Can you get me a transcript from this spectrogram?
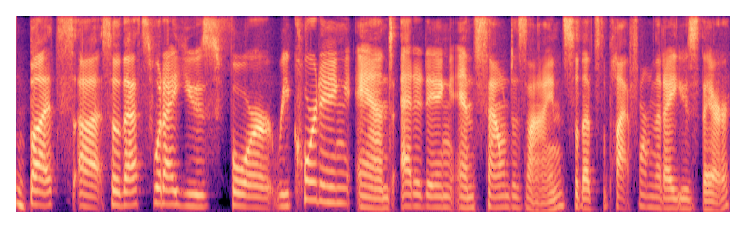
but uh, so that's what I use for recording and editing and sound design. So that's the platform that I use there.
